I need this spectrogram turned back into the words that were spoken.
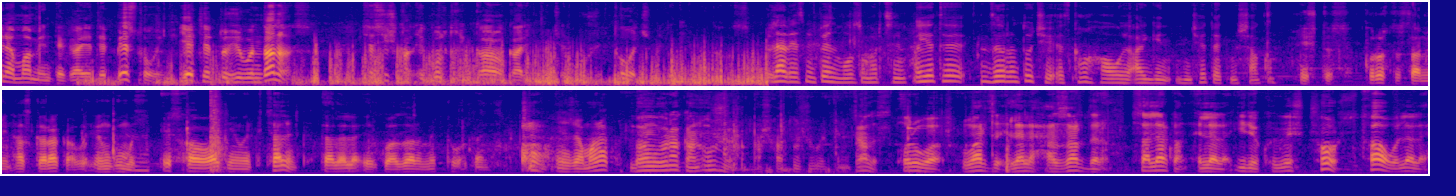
այնա մամենտը կա, եթե պես թողի։ Եթե դու հիվանդանաս, ես ինչքան էկոլքի կարող կարի Թողը չպետք է։ Լավ, ես մի պեն մոզում հրցին։ Եթե ձեռնտու չի, այսքան խաղողի այգին ինչ է տեք մշակում։ Իշտս, պրոստը սամին հասկարակավ ընգումս։ Ես խաղողակին մենք չալենք, կալալա 2001 թվականին։ Այն ժամանակ բանվորական ուժը աշխատուժը ուտին ծալս օրվա վարձը ելել է 1000 դրամ սալարքան ելել է 364 խաղը ելել է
